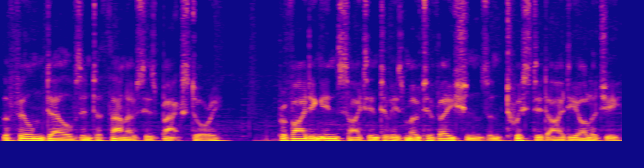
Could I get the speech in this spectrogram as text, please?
the film delves into Thanos' backstory, providing insight into his motivations and twisted ideology,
